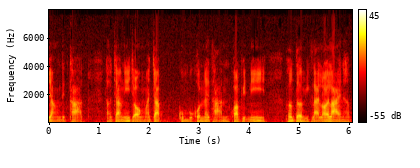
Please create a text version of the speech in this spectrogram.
อย่างเด็ดขาด หลังจากนี้จะออกหมายจับกลุ่มบุคคลในฐานความผิดนี้ เพิ่มเติมอีกหลายร้อยลายนะครับ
